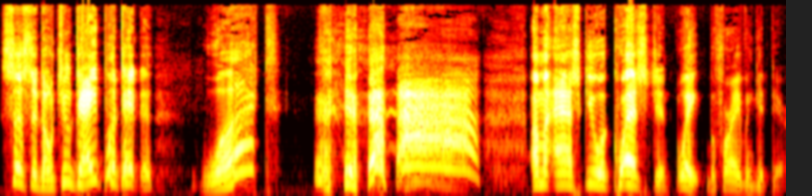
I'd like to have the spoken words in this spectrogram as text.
Sister, don't you date potato? What? I'm going to ask you a question. Wait, before I even get there.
